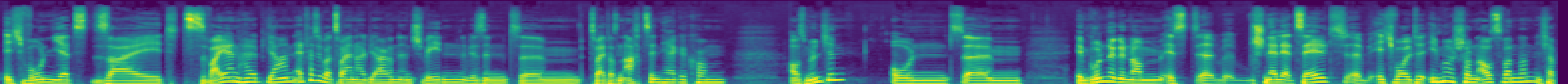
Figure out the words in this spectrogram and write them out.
Ich wohne jetzt seit zweieinhalb Jahren, etwas über zweieinhalb Jahren in Schweden. Wir sind ähm, 2018 hergekommen aus München und ähm, im Grunde genommen ist äh, schnell erzählt, äh, ich wollte immer schon auswandern. Ich habe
